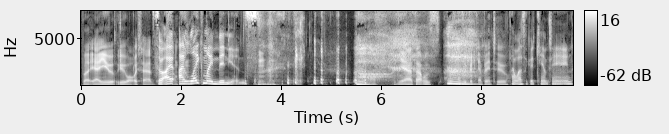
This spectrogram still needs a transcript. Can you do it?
But yeah, you you always had. So I I. Like my minions. Mm-hmm. yeah, that was that was a good campaign too. That was a good campaign.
